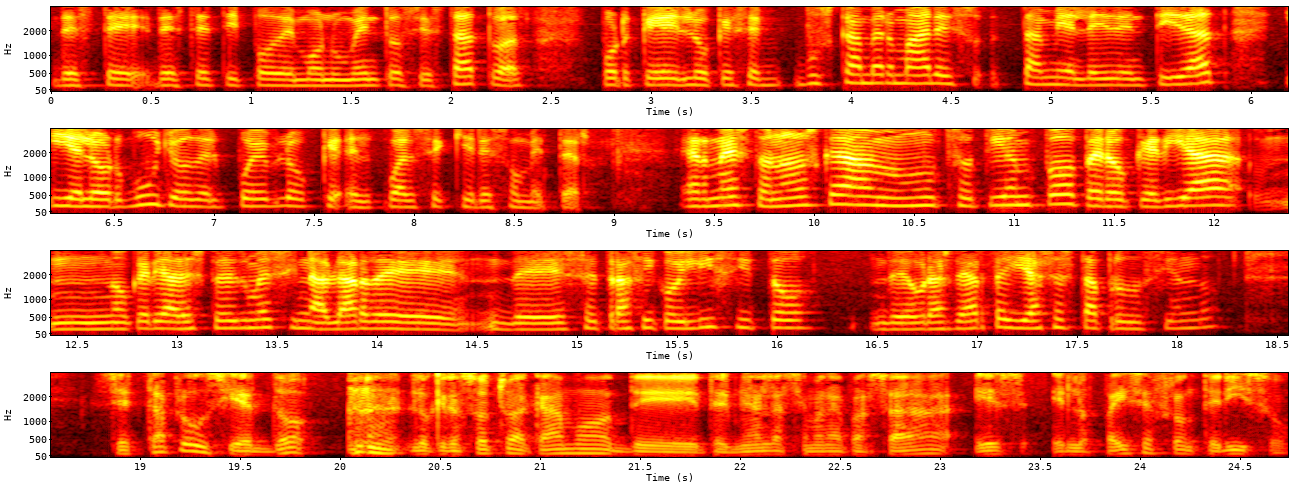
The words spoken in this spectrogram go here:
de este, de este tipo de monumentos y estatuas, porque lo que se busca mermar es también la identidad y el orgullo del pueblo que, el cual se quiere someter. Ernesto, no nos queda mucho tiempo, pero quería, no quería despedirme sin hablar de, de ese tráfico ilícito de obras de arte. ¿Ya se está produciendo? Se está produciendo, lo que nosotros acabamos de terminar la semana pasada es en los países fronterizos,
